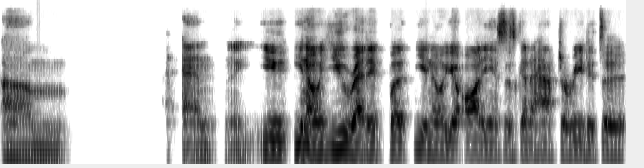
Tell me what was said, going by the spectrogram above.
Um, and you you know you read it, but you know your audience is going to have to read it to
